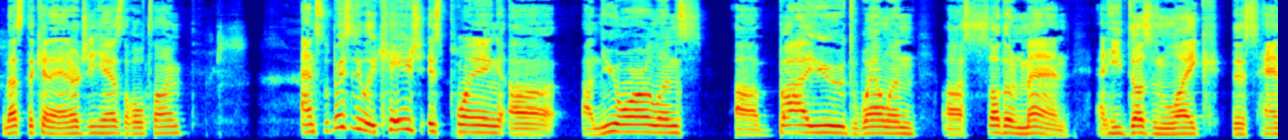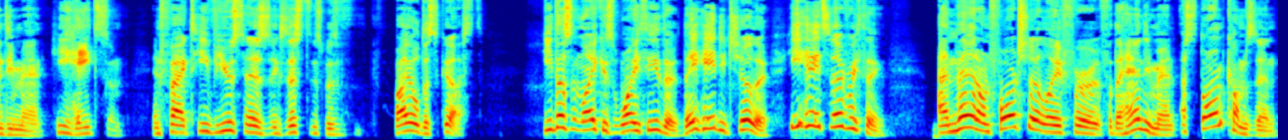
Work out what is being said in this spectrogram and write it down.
and that's the kind of energy he has the whole time. And so basically, Cage is playing uh, a New Orleans uh, bayou dwelling uh, Southern man, and he doesn't like this handyman. He hates him. In fact, he views his existence with vile disgust. He doesn't like his wife either. They hate each other. He hates everything. And then, unfortunately for, for the handyman, a storm comes in,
